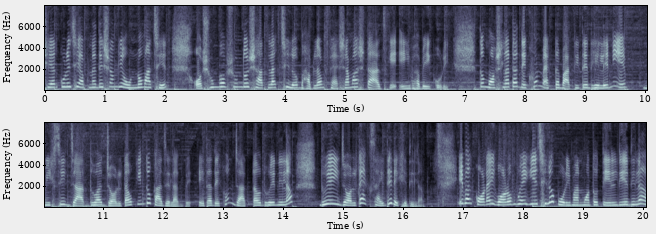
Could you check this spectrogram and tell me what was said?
শেয়ার করেছি আপনাদের সঙ্গে অন্য মাছের। অসম্ভব সুন্দর স্বাদ লাগছিল, ভাবলাম ফ্যাসা মাছটা আজকে এইভাবেই করি। তো মশলাটা দেখুন, একটা বাটিতে ঢেলে নিয়ে মিক্সির জার ধোয়ার জলটাও কিন্তু কাজে লাগবে। এটা দেখুন, জারটাও ধুয়ে নিলাম, ধুয়ে এই জলটা এক সাইডে রেখে দিলাম। এবার কড়াই গরম হয়ে গিয়েছিল, পরিমাণ মতো তেল দিয়ে দিলাম,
